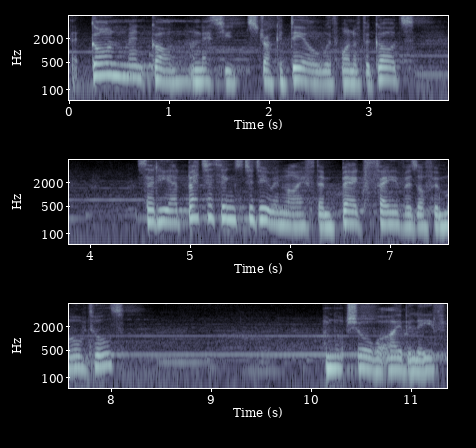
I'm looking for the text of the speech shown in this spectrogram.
that gone meant gone unless you'd struck a deal with one of the gods. Said he had better things to do in life than beg favors off immortals. I'm not sure what I believe.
